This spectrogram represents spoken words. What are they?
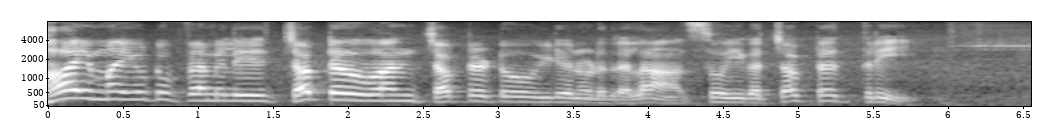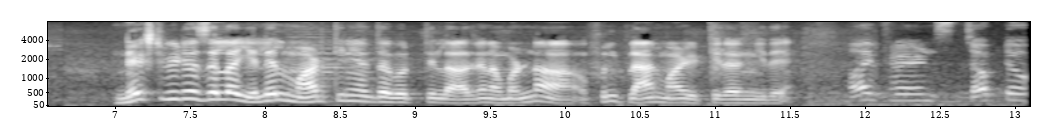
Hi my YouTube family chapter one chapter two video ನೋಡಿದ್ರಲ್ಲ? ಸೊ ಈಗ ಚಾಪ್ಟರ್ ತ್ರೀ ನೆಕ್ಸ್ಟ್ ವೀಡಿಯೋಸ್ ಎಲ್ಲ ಎಲ್ಲೆಲ್ಲಿ ಮಾಡ್ತೀನಿ ಅಂತ ಗೊತ್ತಿಲ್ಲ ಆದರೆ ನಮ್ಮ ಅಣ್ಣ ಫುಲ್ ಪ್ಲ್ಯಾನ್ ಮಾಡಿ ಇಟ್ಟಿರಂಗಿದೆ hi friends chapter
